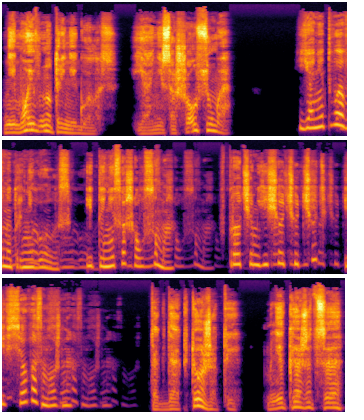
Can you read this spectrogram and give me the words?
не мой внутренний голос? Я не сошел с ума?» «Я не твой внутренний голос, и ты не сошел с ума. Впрочем, еще чуть-чуть, и все возможно». Тогда кто же ты? Мне кажется,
